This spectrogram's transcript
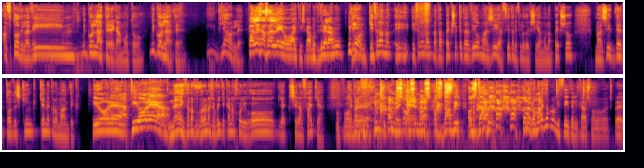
αυτό δηλαδή. Μην κολλάτε, ρε γαμώτο. Μην κολλάτε. Τι διάολε. Καλά σας τα λέει ο Άκης γαμώ την τρέλα μου. Λοιπόν, Και, και ήθελα, να, ε, ήθελα να, να τα παίξω και τα δύο μαζί. Αυτή ήταν η φιλοδοξία μου. Να παίξω μαζί Der Todesking και Nekromantik. τι ωραία, τι ωραία. Ναι, θα ήταν φοβερό να είχα βρει και κάνα χορηγό για ξηραφάκια. Οπότε. Και να δίναμε και ως- ένα. ως- ως double- ως double- Το νευρομάρι θα προβληθεί τελικά στο Express;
